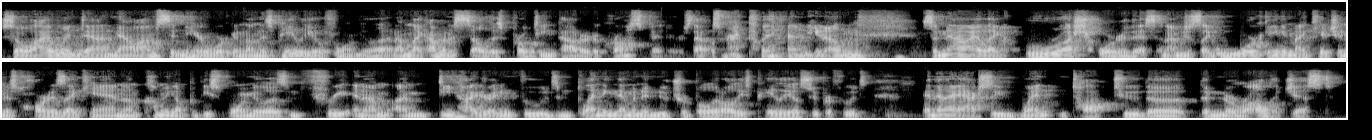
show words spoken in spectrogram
So I went down. Now I'm sitting here working on this paleo formula, and I'm like, I'm going to sell this protein powder to CrossFitters. That was my plan, you know. Mm. So now I like rush order this, and I'm just like working in my kitchen as hard as I can. And I'm coming up with these formulas and free, and I'm I'm dehydrating foods and blending them into NutriBullet, all these paleo superfoods. And then I actually went and talked to the the neurologist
